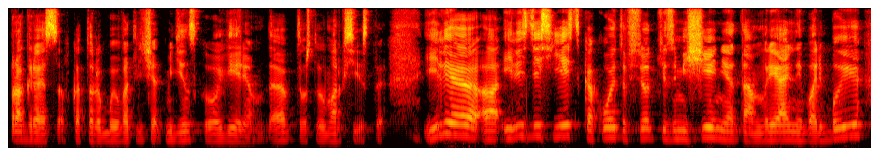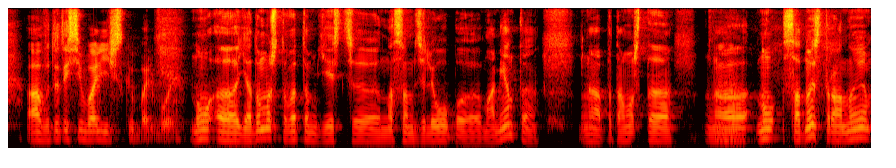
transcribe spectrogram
прогресса, в который мы, в отличие от Мединского, верим, да, потому что вы марксисты. Или, а, или здесь есть какое-то все-таки замещение там реальной борьбы а, вот этой символической борьбой? Ну, э, я думаю, что в этом есть э, на самом деле оба момента, а, потому что, угу. ну, с одной стороны,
